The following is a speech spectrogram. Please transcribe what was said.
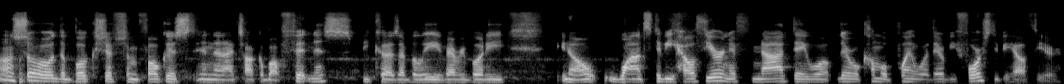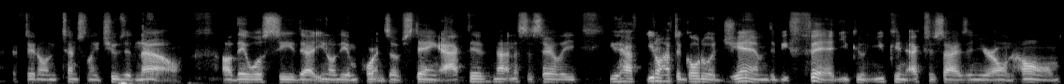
Also, the book shifts from focus, and then I talk about fitness because I believe everybody you know wants to be healthier and if not they will there will come a point where they'll be forced to be healthier if they don't intentionally choose it now. Uh, they will see that you know the importance of staying active not necessarily you have you don't have to go to a gym to be fit. You can you can exercise in your own home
